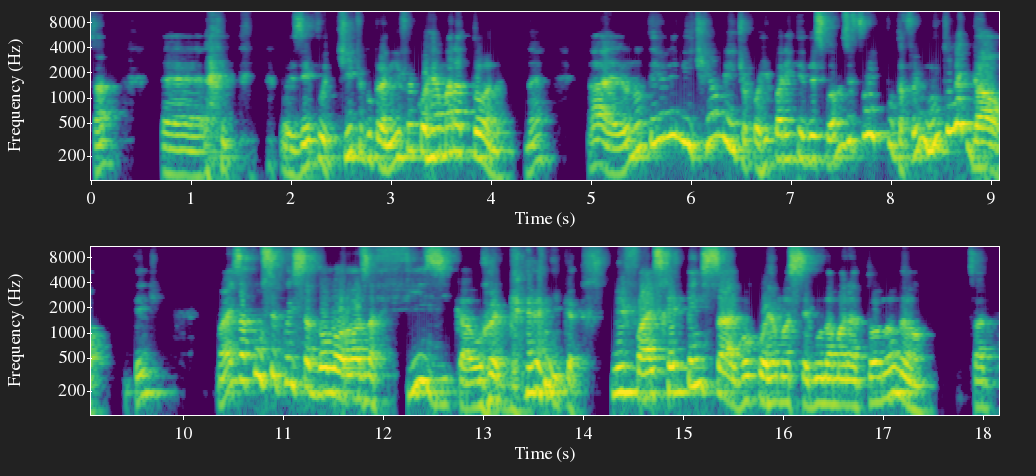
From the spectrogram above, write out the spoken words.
Sabe? É, o exemplo típico para mim foi correr a maratona, né? Ah, eu não tenho limite, realmente. Eu corri 42 quilômetros e foi, puta, foi muito legal, entende? Mas a consequência dolorosa física, orgânica, me faz repensar: vou correr uma segunda maratona ou não, sabe?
